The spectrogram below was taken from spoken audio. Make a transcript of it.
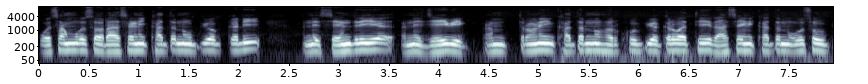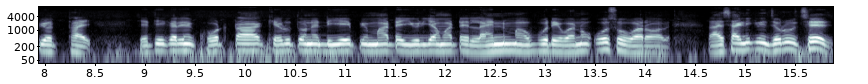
ઓછામાં ઓછો રાસાયણિક ખાતરનો ઉપયોગ કરી અને સેન્દ્રિય અને જૈવિક આમ ત્રણેય ખાતરનો સરખો ઉપયોગ કરવાથી રાસાયણિક ખાતરનો ઓછો ઉપયોગ થાય. જેથી કરીને ખોટા ખેડૂતોને ડીએપી માટે, યુરિયા માટે લાઇનમાં ઊભું રહેવાનો ઓછો વારો આવે. રાસાયણિકની જરૂર છે જ,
